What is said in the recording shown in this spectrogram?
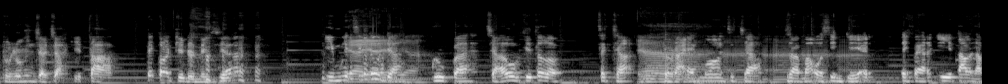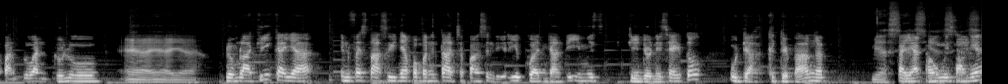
dulu menjajah kita. Tapi kalau di Indonesia image Ya, itu ya, udah ya. berubah jauh gitu loh. sejak Ya. Doraemon, sejak Ah, drama Osin di TVRI tahun 80-an dulu. Ya ya ya. Belum lagi kayak investasinya pemerintah Jepang sendiri buat ganti image di Indonesia itu udah gede banget. Yes, Kayak yes, kamu yes, misalnya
